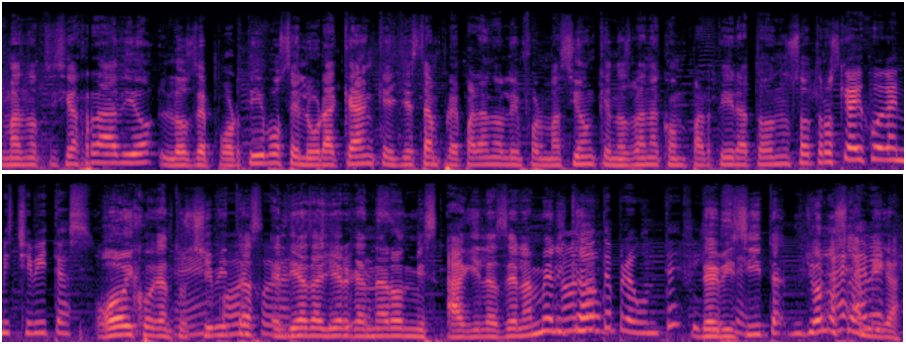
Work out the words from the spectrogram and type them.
Más Noticias Radio, los deportivos, el huracán, que ya están preparando la información que nos van a compartir a todos nosotros. que hoy juegan mis chivitas. Hoy juegan tus Eh, chivitas. juegan el día de ayer chivitas. ganaron mis águilas del América. No, no te pregunté, fíjese. de visita. Yo lo A- sé, a amiga.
